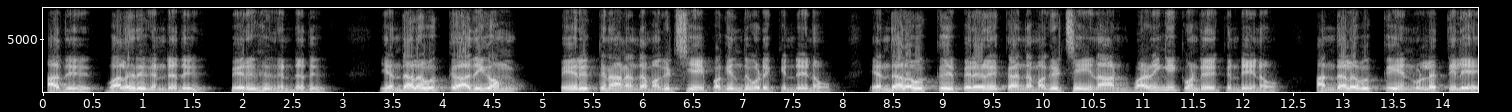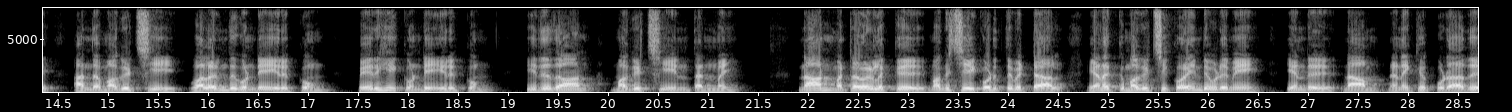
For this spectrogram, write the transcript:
அது வளருகின்றது பெருகுகின்றது. எந்த அளவுக்கு அதிகம் பேருக்கு நான் அந்த மகிழ்ச்சியை பகிர்ந்து கொடுக்கின்றேனோ? எந்த அளவுக்கு பிறருக்கு அந்த மகிழ்ச்சியை நான் வழங்கி கொண்டிருக்கின்றேனோ அந்த அளவுக்கு என் உள்ளத்திலே அந்த மகிழ்ச்சி வளர்ந்து கொண்டே இருக்கும் பெருகி கொண்டே இருக்கும். இதுதான் மகிழ்ச்சியின் தன்மை. நான் மற்றவர்களுக்கு மகிழ்ச்சியை கொடுத்து விட்டால் எனக்கு மகிழ்ச்சி குறைந்து விடுமே என்று நாம் நினைக்கக்கூடாது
